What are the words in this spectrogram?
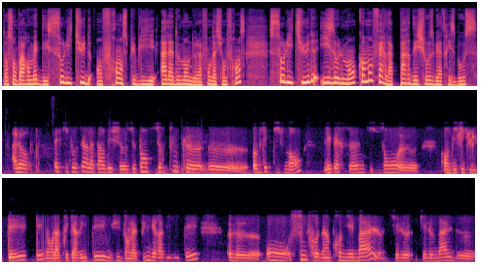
dans son baromètre des solitudes en France publié à la demande de la Fondation de France. Solitude, isolement, comment faire la part des choses, Béatrice Beauce? Alors, est-ce qu'il faut faire la part des choses? Je pense surtout que, euh, objectivement, les personnes qui sont euh, en difficulté, dans la précarité ou juste dans la vulnérabilité, euh, on souffre d'un premier mal, qui est le, qui est le mal de,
